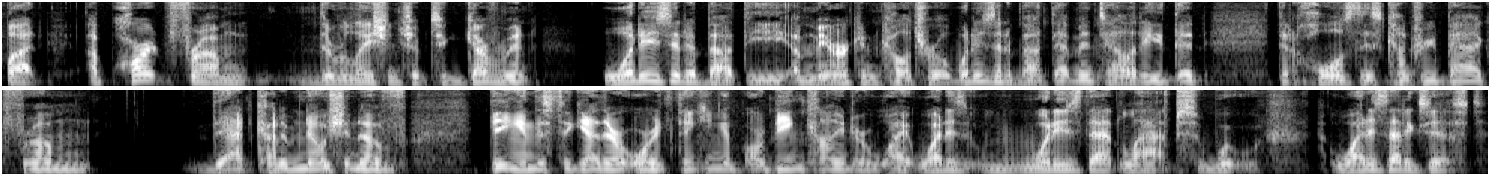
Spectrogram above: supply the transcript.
But apart from the relationship to government, what is it about the American cultural? What is it about that mentality that that holds this country back from that kind of notion of being in this together or thinking of, or being kinder? Why? Why does what is that lapse? Why does that exist?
